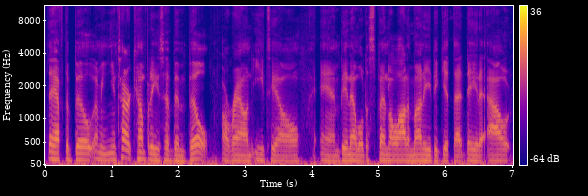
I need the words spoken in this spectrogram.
They have to build, I mean, entire companies have been built around ETL and being able to spend a lot of money to get that data out,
